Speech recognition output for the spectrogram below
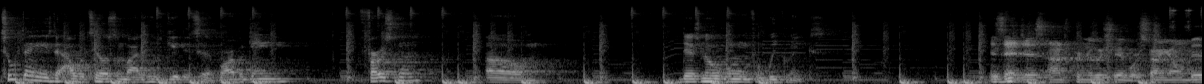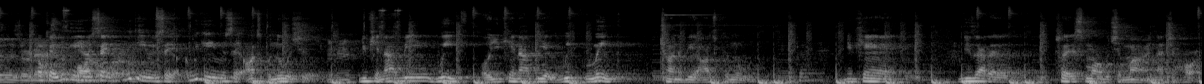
Two things that I would tell somebody who's getting into the barber game. First one, um, there's no room for weak links. Is that just entrepreneurship or starting your own business, or that's Okay, we can even say we can even say we can even say entrepreneurship. You cannot be weak, or you cannot be a weak link trying to be an entrepreneur. You can't. You gotta play smart with your mind, not your heart.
